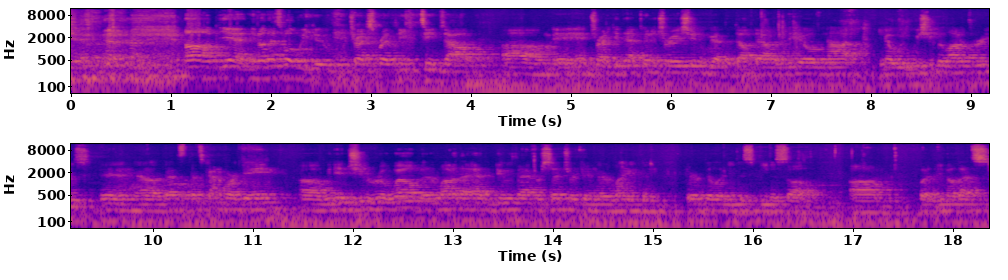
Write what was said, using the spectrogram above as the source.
um, yeah, you know that's what we do. We try to spread teams out um, and, and try to get that penetration. We got the dump down of the. If not, you know, we, we shoot a lot of threes, and uh, that's that's kind of our game. Uh, we didn't shoot it real well, but a lot of that had to do with Africentric and their length and their ability to speed us up. Um, but you know, that's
